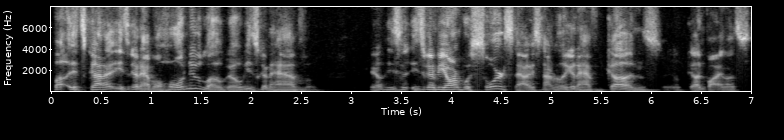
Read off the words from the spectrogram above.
but it's got he's going to have a whole new logo. He's going to have you know, he's he's going to be armed with swords now. He's not really going to have guns, gun violence,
